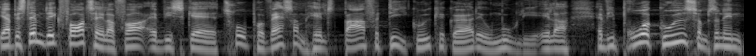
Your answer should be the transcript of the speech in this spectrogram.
Jeg er bestemt ikke fortaler for, at vi skal tro på hvad som helst, bare fordi Gud kan gøre det umulige, eller at vi bruger Gud som sådan en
